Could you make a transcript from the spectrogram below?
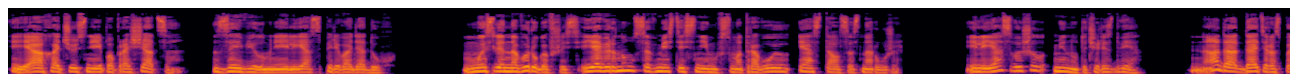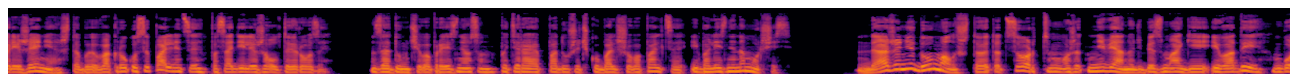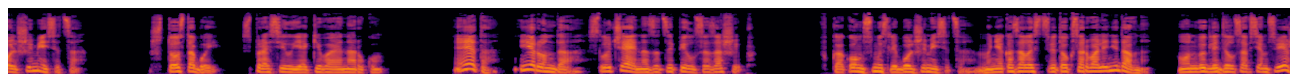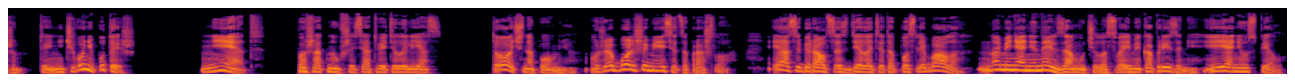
«Я хочу с ней попрощаться», — заявил мне Ильяс, переводя дух. Мысленно выругавшись, я вернулся вместе с ним в смотровую и остался снаружи. Ильяс вышел минуты через две. «Надо отдать распоряжение, чтобы вокруг усыпальницы посадили желтые розы», задумчиво произнес он, потирая подушечку большого пальца и болезненно морщась. «Даже не думал, что этот сорт может не вянуть без магии и воды больше месяца». «Что с тобой?» — спросил я, кивая на руку. «Это ерунда. Случайно зацепился за шип». «В каком смысле больше месяца? Мне казалось, цветок сорвали недавно. Он выглядел совсем свежим. Ты ничего не путаешь?» «Нет», — пошатнувшись, ответил Ильяс. «Точно помню. Уже больше месяца прошло. Я собирался сделать это после бала, но меня Нинель замучила своими капризами, и я не успел».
